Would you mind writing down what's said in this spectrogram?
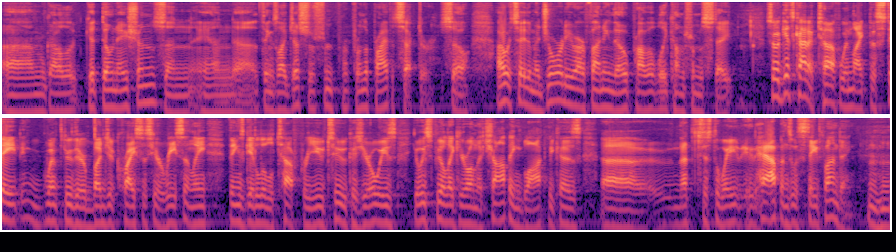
Um, got to get donations and, and uh, things like just from, from the private sector. So I would say the majority of our funding, though, probably comes from the state. So it gets kind of tough when like the state went through their budget crisis here recently. Things get a little tough for you too because you're always you always feel like you're on the chopping block because uh, that's just the way it happens with state funding. Mm-hmm.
